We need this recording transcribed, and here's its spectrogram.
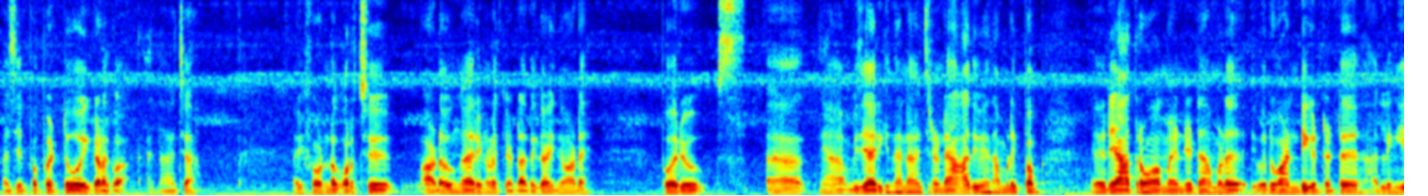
പക്ഷേ ഇപ്പോൾ പെട്ടുപോയി കിടക്കുക എന്നാ വെച്ചാൽ ഐഫോണിന്റെ കുറച്ച് അടവും കാര്യങ്ങളൊക്കെ ഉണ്ട്. അത് കഴിഞ്ഞപാടെ ഇപ്പോൾ ഒരു ഞാൻ വിചാരിക്കുന്നത് എന്നാന്ന് വെച്ചിട്ടുണ്ടെങ്കിൽ ആദ്യമേ നമ്മളിപ്പം ഒരു യാത്ര പോകാൻ വേണ്ടിയിട്ട് നമ്മൾ ഒരു വണ്ടി കിട്ടിട്ട് അല്ലെങ്കിൽ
